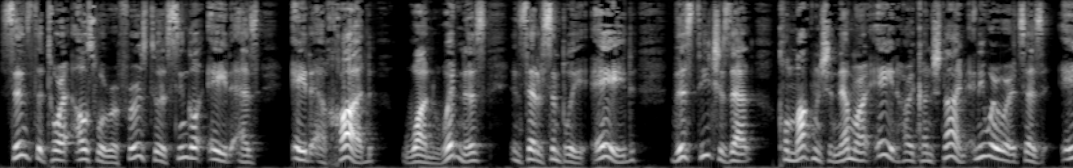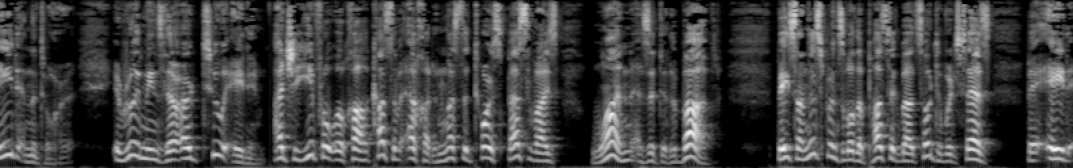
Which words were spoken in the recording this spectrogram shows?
Since the Torah elsewhere refers to a single aid as aid echad, one witness, instead of simply aid, this teaches that aid Anywhere where it says aid in the Torah, it really means there are two aidim. Unless the Torah specifies one as it did above. Based on this principle, the pasuk about Sota, which says the aid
